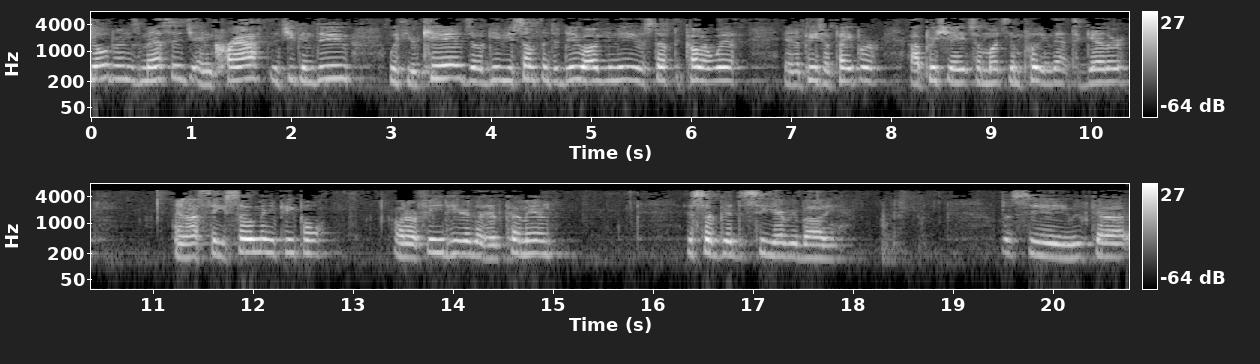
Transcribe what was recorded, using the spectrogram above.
children's message and craft that you can do with your kids. It'll give you something to do. All you need is stuff to color with and a piece of paper. I appreciate so much them putting that together. And I see so many people on our feed here that have come in. It's so good to see everybody. Let's see, we've got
